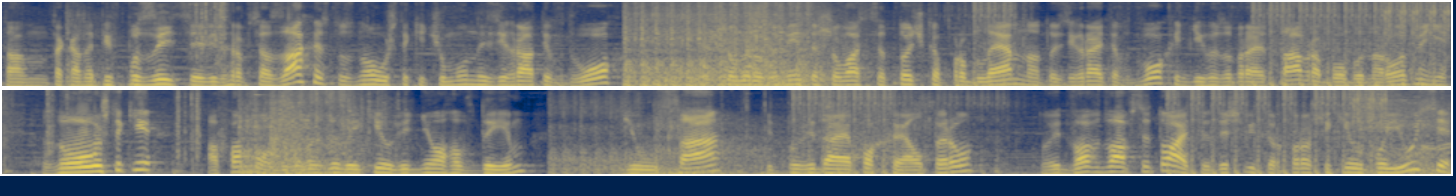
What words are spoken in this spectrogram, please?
Там така напівпозиція від гравця захисту. Знову ж таки, чому не зіграти вдвох? Якщо ви розумієте, що у вас ця точка проблемна, то зіграйте вдвох, Індіго забирає Ставра, Бобо на розміні. Знову ж таки, Афамон, дуже важливий кіл від нього в дим. Юса відповідає по хелперу. Ну і 2 в 2 в ситуацію. Де ж Віктор хороший кіл по Юсі.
